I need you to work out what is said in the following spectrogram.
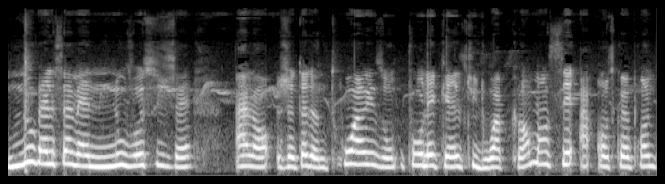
Nouvelle semaine, nouveau sujet. Alors, je te donne trois raisons pour lesquelles tu dois commencer à entreprendre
